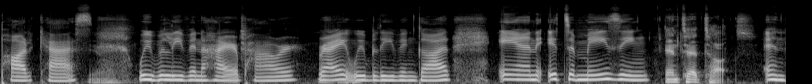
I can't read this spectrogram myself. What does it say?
podcast, we believe in a higher power, right? We believe in God. And it's amazing. and ted talks And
